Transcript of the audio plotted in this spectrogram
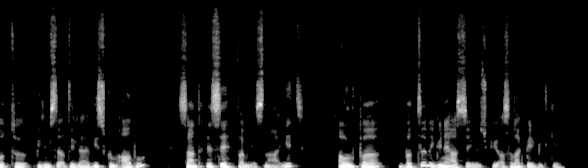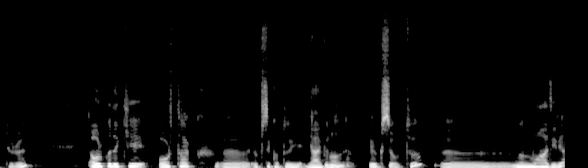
otu bilimsel adıyla Viscum album, Santalesi familyasına ait. Avrupa, Batı ve Güney Asya özgü asalak bir bitki türü. Avrupa'daki ortak e, öksek otu, yaygın olan öksü otu nun muadili,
